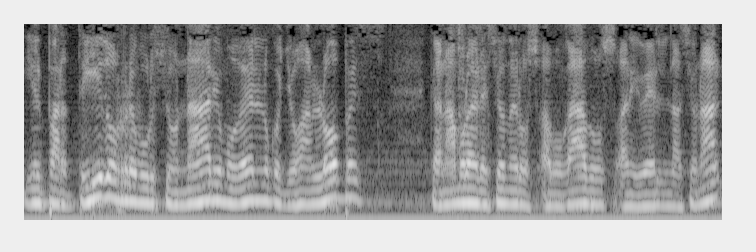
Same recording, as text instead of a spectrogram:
Y el Partido Revolucionario Moderno con Johan López ganamos las elecciones de los abogados a nivel nacional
